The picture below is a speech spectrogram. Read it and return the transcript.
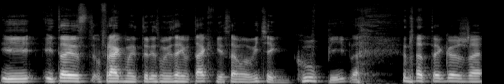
I, I to jest fragment, który jest moim zdaniem tak niesamowicie głupi, dlatego że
